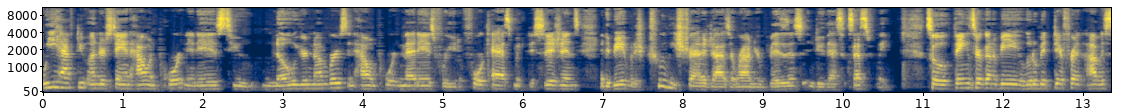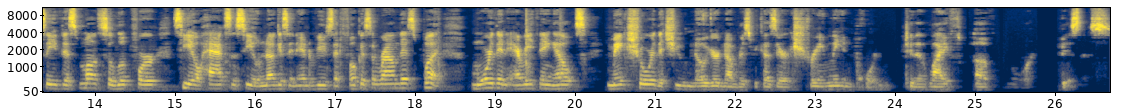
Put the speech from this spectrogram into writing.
we have to understand how important it is to know your numbers and how important that is for you to forecast, make decisions, and to be able to truly strategize around your business and do that successfully. So things are going to be a little bit different, obviously, this month. So look for CEO hacks and CEO nuggets and interviews that focus around this. But more than everything else, make sure that you know your numbers because they're extremely important to the life of your business.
